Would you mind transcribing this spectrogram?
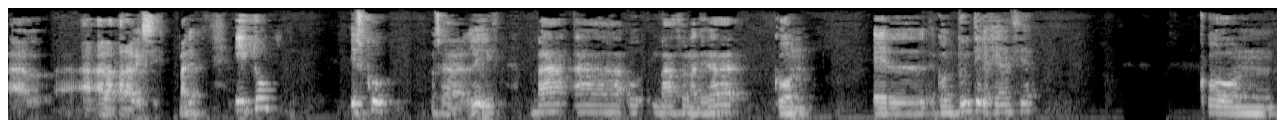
al- a- a la parálisis, ¿vale? Y tú, Isku, o sea, Lilith, va a, va a hacer una tirada con, el, con tu inteligencia con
